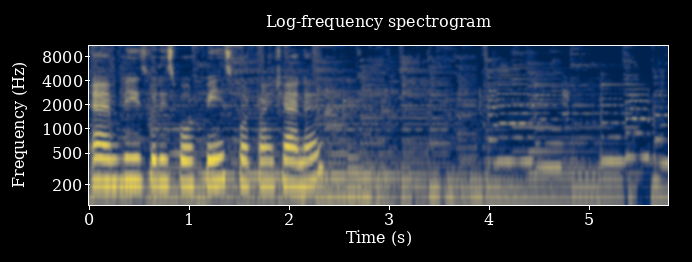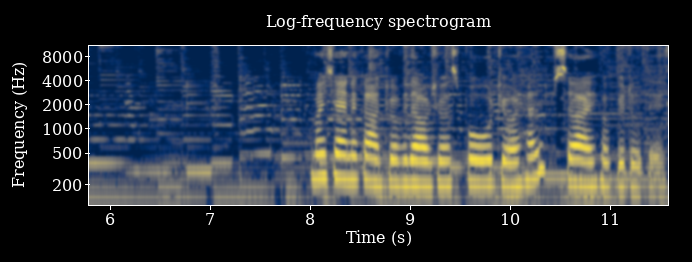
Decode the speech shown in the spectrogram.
And please fully support me, support my channel. My channel can't grow without your support, your help, so I hope you do this.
